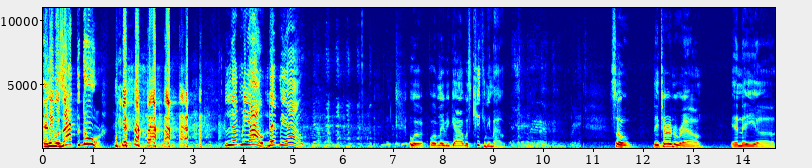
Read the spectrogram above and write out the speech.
And he was at the door. let me out, let me out. or, or maybe God was kicking him out. So they turned around and they uh,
